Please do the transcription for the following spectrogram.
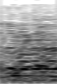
Gracias.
